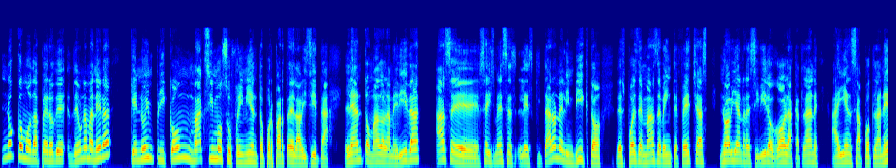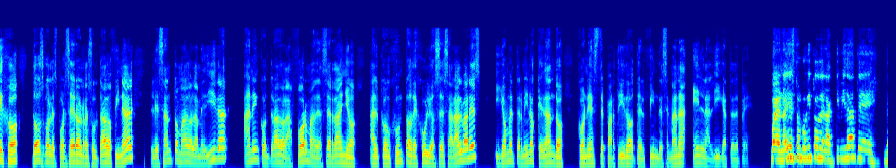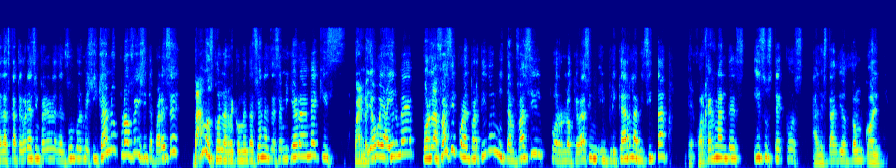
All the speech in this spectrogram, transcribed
no cómoda, pero de, de una manera que no implicó un máximo sufrimiento por parte de la visita. Le han tomado la medida. Hace seis meses les quitaron el invicto después de más de 20 fechas. No habían recibido gol a Catlán ahí en Zapotlanejo, dos goles por cero el resultado final, les han tomado la medida, han encontrado la forma de hacer daño al conjunto de Julio César Álvarez y yo me termino quedando con este partido del fin de semana en la Liga TDP. Bueno, ahí está un poquito de la actividad de, de las categorías inferiores del fútbol mexicano, profe, y si te parece, vamos con las recomendaciones de Semillero MX. Bueno, yo voy a irme por la fácil por el partido, ni tan fácil por lo que va a implicar la visita de Jorge Hernández y sus tecos al estadio Don Col.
